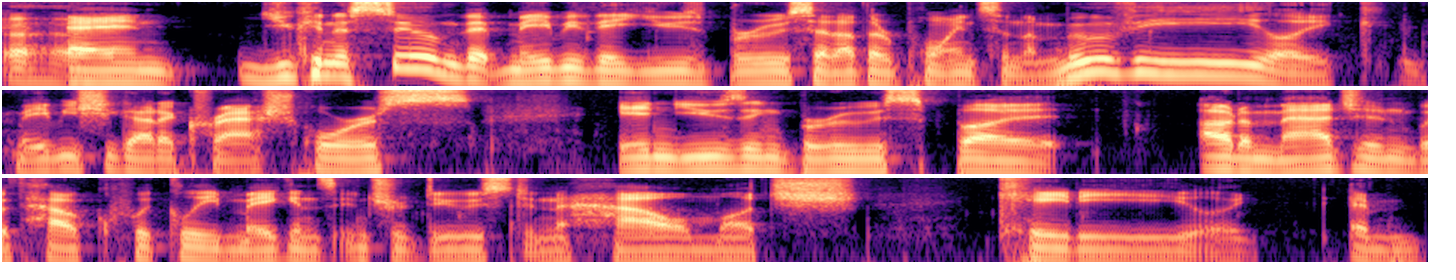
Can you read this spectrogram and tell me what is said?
Uh-huh. And you can assume that maybe they use Bruce at other points in the movie. Like maybe she got a crash course in using Bruce, but I would imagine with how quickly Megan's introduced and how much Katie like and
